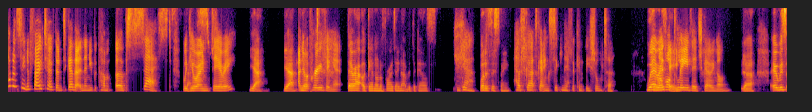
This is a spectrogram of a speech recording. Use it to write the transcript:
haven't seen a photo of them together. And then you become obsessed with your own theory. Yeah. Yeah. And, you're proving it. They're out again on a Friday night with the girls. Yeah. What does this mean? Her skirt's getting significantly shorter. Where a lot is more he? cleavage going on. Yeah, it was.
